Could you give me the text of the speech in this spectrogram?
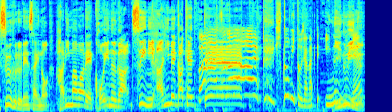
スーフル連載の「張り回れ子犬」がついにアニメ化決定。人々じゃなくて犬犬、ね、犬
